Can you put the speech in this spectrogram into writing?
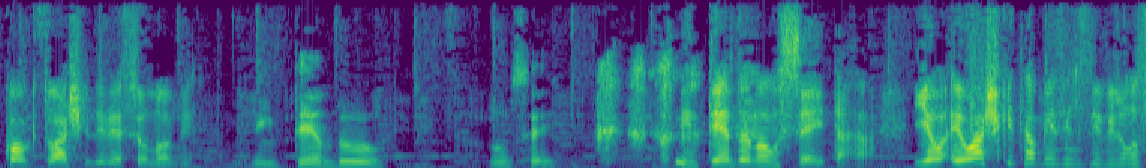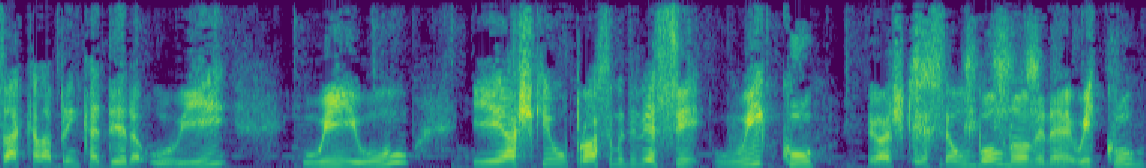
qual que tu acha que deveria ser o nome? Nintendo. Não sei. Nintendo não sei, tá? E eu, eu acho que talvez eles deveriam usar aquela brincadeira, Wii, Wii U, e acho que o próximo deveria ser Wiku. Eu acho que ia ser um bom nome, né? Wiku.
